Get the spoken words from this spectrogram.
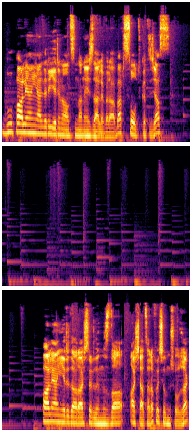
Bu parlayan yerleri yerin altından ejderle beraber sol tık atacağız. Parlayan yeri de araştırdığınızda aşağı taraf açılmış olacak.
